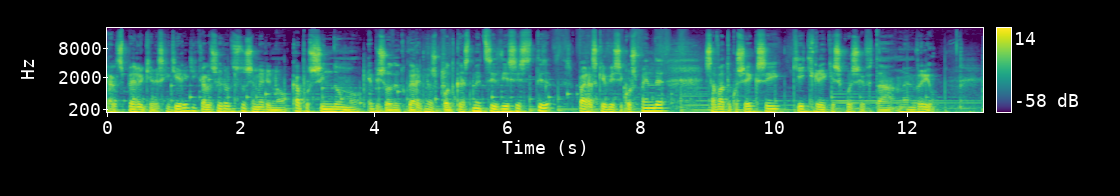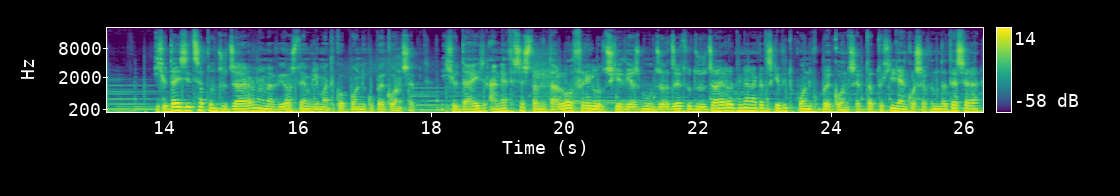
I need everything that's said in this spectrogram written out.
Καλησπέρα κυρίες και κύριοι και καλώς ήρθατε στο σημερινό κάπως σύντομο επεισόδιο του Car News Podcast με τις ειδήσεις της Παρασκευής 25, Σαββάτο 26 και Κυριακής 27 Νοεμβρίου. Η Hyundai ζήτησε από τον Τζουτζάρο να αναβιώσει το εμβληματικό πόνι κουπέ concept. Η Hyundai ανέθεσε στον Ιταλό θρύλο του σχεδιασμού Giorgetto Τζουτζάρο την ανακατασκευή του πόνι κουπέ concept από το 1974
